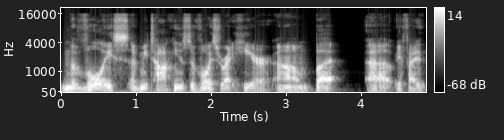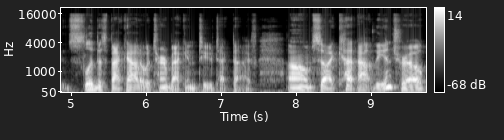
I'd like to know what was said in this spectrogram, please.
the voice of me talking is the voice right here. Um, but uh, if I slid this back out, it would turn back into Tech Dive. Um, so I cut out the intro,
